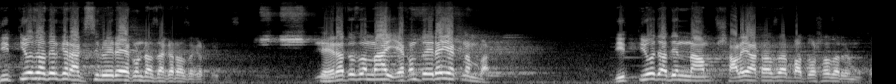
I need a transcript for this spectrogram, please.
দ্বিতীয় যাদেরকে রাখছিল এরা এখন রাজাকার রাজাকার হইতেছে। এরা তো তো নাই এখন তো এরাই এক নাম্বার। দ্বিতীয় যাদের নাম সাড়ে আট হাজার বা দশ হাজারের মতো।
